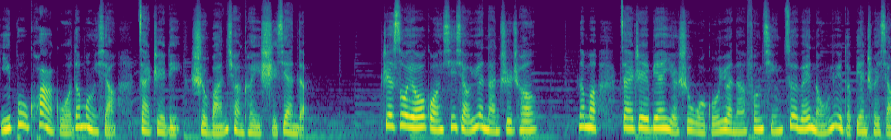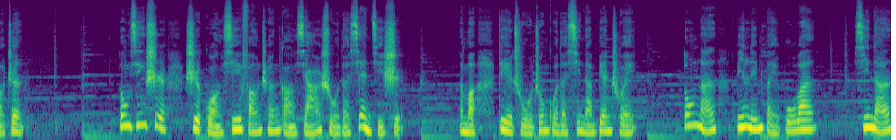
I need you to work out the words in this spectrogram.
一步跨国的梦想在这里是完全可以实现的。这素有“广西小越南”之称。那么，在这边也是我国越南风情最为浓郁的边陲小镇。东兴市是广西防城港辖属的县级市，那么地处中国的西南边陲，东南濒临北部湾，西南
